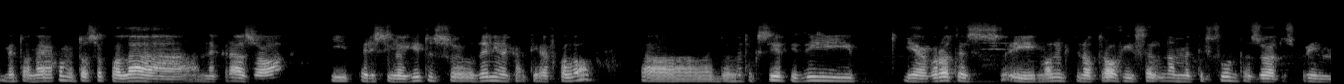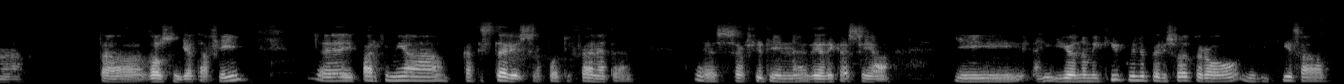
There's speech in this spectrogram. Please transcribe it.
με το να έχουμε τόσο πολλά νεκρά ζώα, η περισυλλογή τους ε, δεν είναι κάτι εύκολο. Εν τω μεταξύ, επειδή οι αγρότες, οι μάλλον κτηνοτρόφοι θέλουν να μετρηθούν τα ζώα τους πριν ε, τα δώσουν για ταφή, ε, υπάρχει μια καθυστέρηση από ό,τι φαίνεται σε αυτή τη διαδικασία. Οι υγειονομικοί που είναι περισσότερο ειδικοί θα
